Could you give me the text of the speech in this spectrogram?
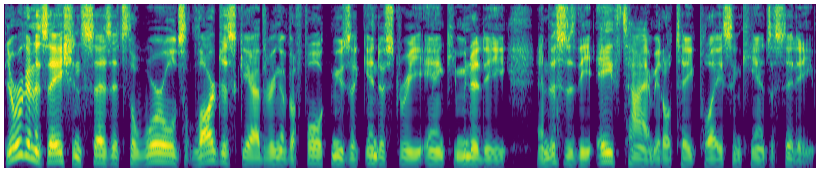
The organization says it's the world's largest gathering of the folk music industry and community, and this is the eighth time it'll take place in Kansas City.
